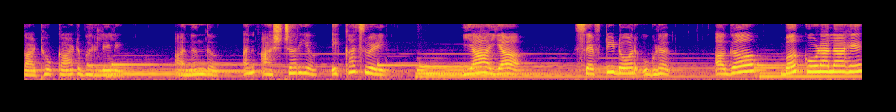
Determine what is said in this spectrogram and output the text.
काठोकाठ भरलेले आनंद आणि आश्चर्य एकाच वेळी. या या सेफ्टी डोअर उघडत अग बघ कोण आला आहे.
